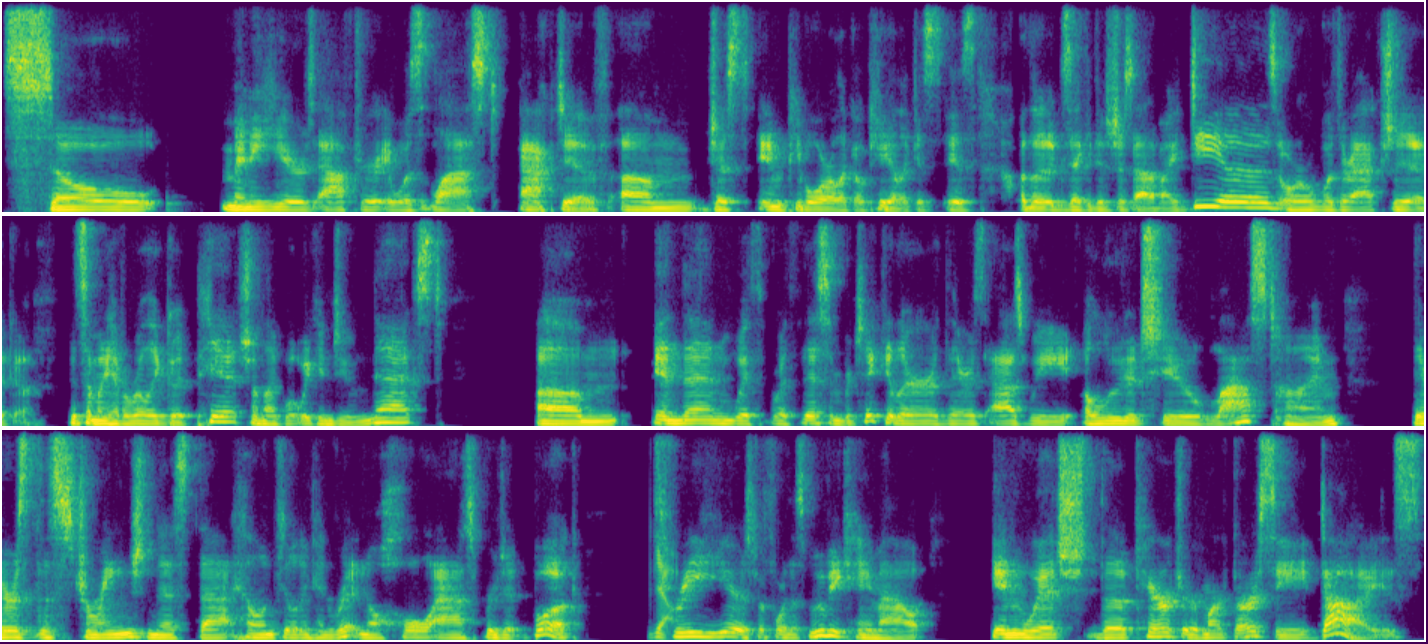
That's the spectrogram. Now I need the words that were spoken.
so many years after it was last active um just and people are like okay like is is are the executives just out of ideas or was there actually like a, did somebody have a really good pitch on like what we can do next? Um and then with with this in particular there's as we alluded to last time there's the strangeness that helen fielding had written a whole ass bridget book Yeah. three years before this movie came out, in which the character of Mark Darcy dies,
